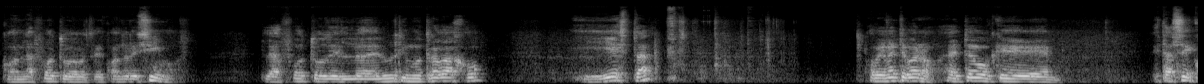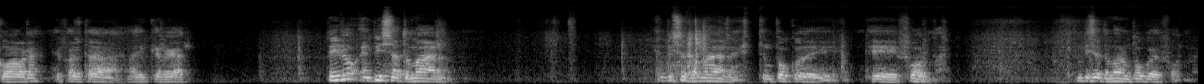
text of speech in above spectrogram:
con la foto de cuando lo hicimos, la foto del, último trabajo y esta, obviamente, bueno, ahí tengo que... Está seco ahora, le falta, hay que regar. Pero empieza a tomar, empieza a tomar este, un poco de forma empieza a tomar un poco de forma.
